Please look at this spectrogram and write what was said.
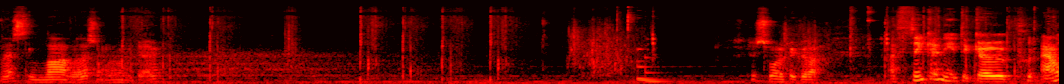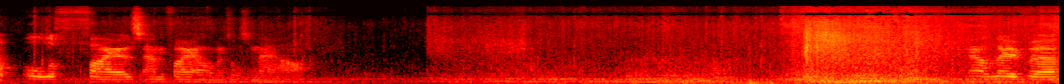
That's lava, that's not where I want to go. Just want to pick that up. I think I need to go put out all the fires and fire elementals now. Now they've uh,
